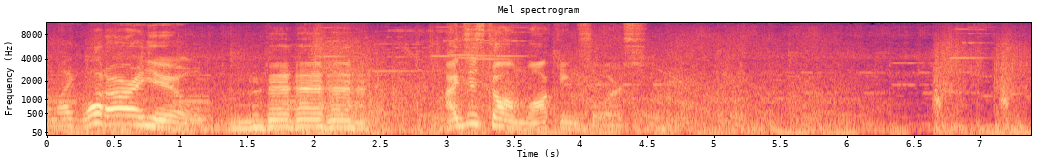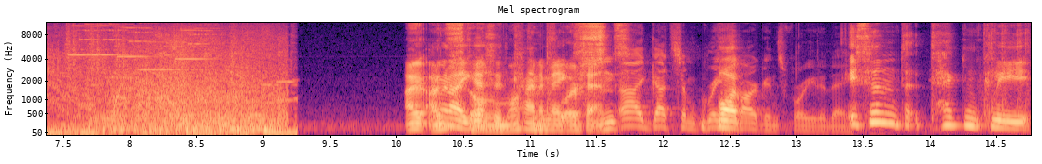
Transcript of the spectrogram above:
I'm like, what are you? I just call them walking floors. I, I mean, I guess it kind of makes sense. I got some great But- bargains for you today. Isn't technically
